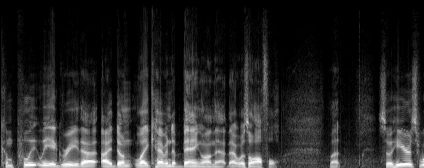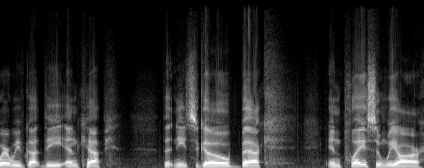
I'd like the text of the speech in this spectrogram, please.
completely agree that I don't like having to bang on that. That was awful. But so here's where we've got the end cap that needs to go back in place and we are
